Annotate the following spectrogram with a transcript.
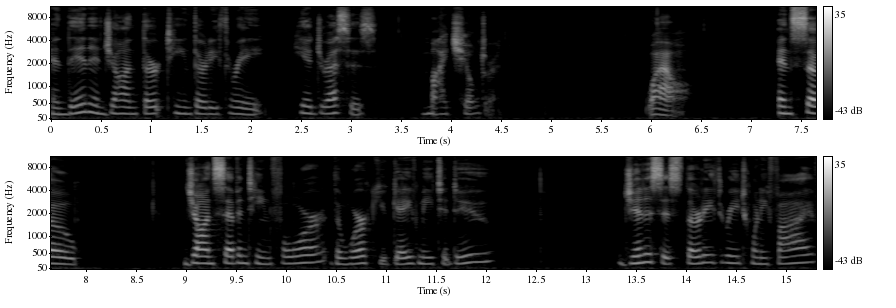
And then in John 13 33, he addresses my children. Wow. And so, John 17 4, the work you gave me to do. Genesis 33 25,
